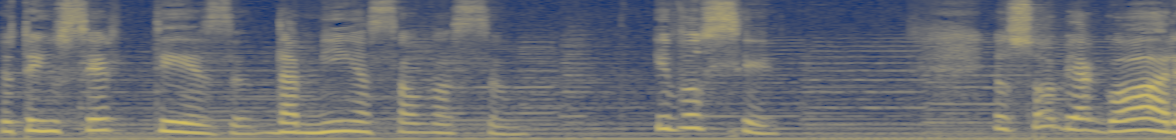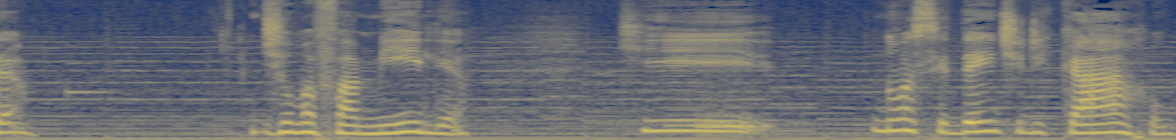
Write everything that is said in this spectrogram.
Eu tenho certeza da minha salvação. E você? Eu soube agora de uma família que, num acidente de carro,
